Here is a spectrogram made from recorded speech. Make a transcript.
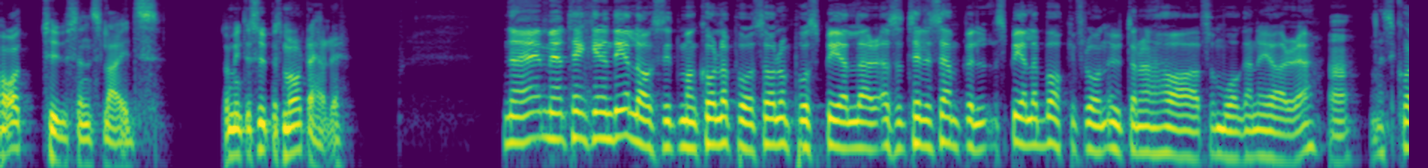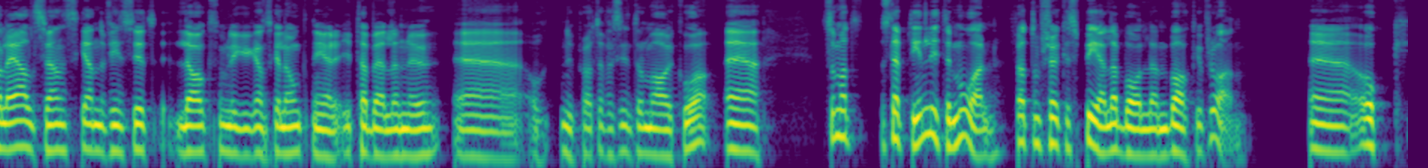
ha tusen slides. De är inte supersmarta heller. Nej, men jag tänker en del lag sitter man kollar på så håller de på och spelar, alltså till exempel spelar bakifrån utan att ha förmågan att göra det. Ja. Jag ska kolla i allsvenskan, det finns ju ett lag som ligger ganska långt ner i tabellen nu. Eh, och nu pratar jag faktiskt inte om AIK. Eh, som har släppt in lite mål för att de försöker spela bollen bakifrån. Eh, och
